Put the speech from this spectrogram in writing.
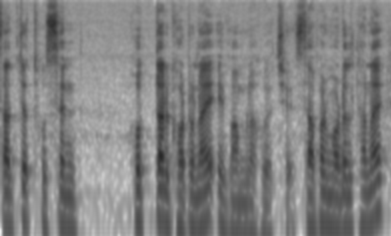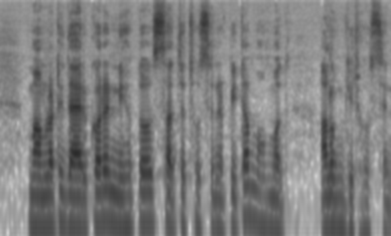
সাজ্জাদ হোসেন হত্যার ঘটনায় এই মামলা হয়েছে। সাভার মডেল থানায় মামলাটি দায়ের করেন নিহত সাজ্জাদ হোসেনের পিতা মোহাম্মদ আলমগীর হোসেন।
